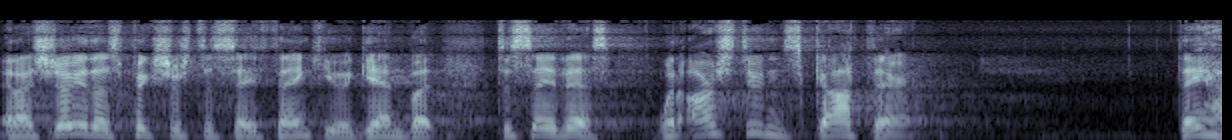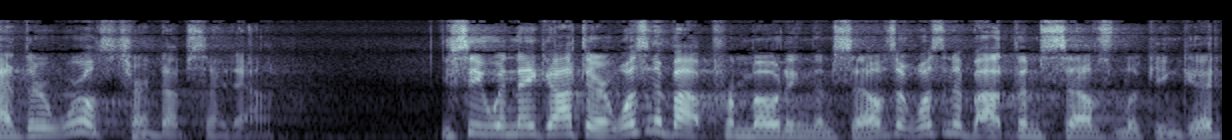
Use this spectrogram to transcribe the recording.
And I show you those pictures to say thank you again, but to say this when our students got there, they had their worlds turned upside down. You see, when they got there, it wasn't about promoting themselves. It wasn't about themselves looking good.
